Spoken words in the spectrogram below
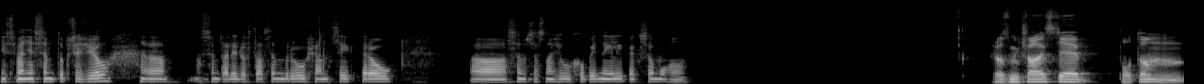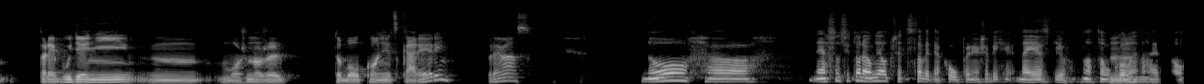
Nicméně jsem to přežil a jsem tady, dostal jsem druhou šanci, kterou jsem se snažil uchopit nejlíp, jak jsem mohl. Rozmýšľali ste po tom prebudení mm, možno, že to byl konec kariéry pre vás? No, já jsem si to neuměl představit jako úplně, že bych nejezdil na tom kole mm. najednou.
